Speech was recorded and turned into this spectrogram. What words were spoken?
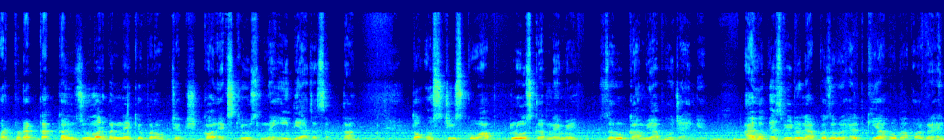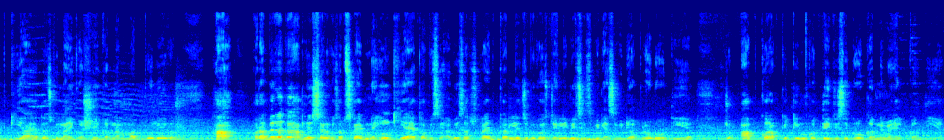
और प्रोडक्ट का कंज्यूमर बनने के ऊपर ऑब्जेक्शन का एक्सक्यूज़ नहीं दिया जा सकता तो उस चीज़ को आप क्लोज करने में ज़रूर कामयाब हो जाएँगे। आई होप इस वीडियो ने आपको ज़रूर हेल्प किया होगा, और अगर हेल्प किया है तो इसको लाइक और शेयर करना मत भूलिएगा हाँ और अभी तक आपने इस चैनल को सब्सक्राइब नहीं किया है तो आप इसे अभी सब्सक्राइब कर लीजिए बिकॉज़ डेली बेसिस पे कैसी वीडियो अपलोड होती है, जो आपको और आपकी टीम को तेज़ी से ग्रो करने में हेल्प करती है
